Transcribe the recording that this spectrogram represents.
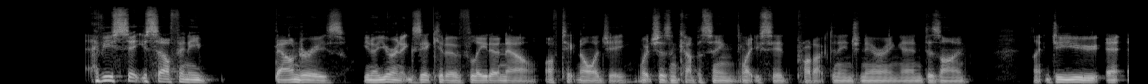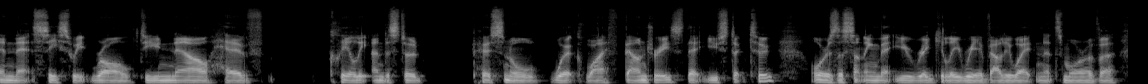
Have you set yourself any boundaries. You know, you're an executive leader now of technology, which is encompassing, like you said, product and engineering and design. Like, do you, in that C suite role, do you now have clearly understood personal work life boundaries that you stick to? Or is this something that you regularly reevaluate and it's more of a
